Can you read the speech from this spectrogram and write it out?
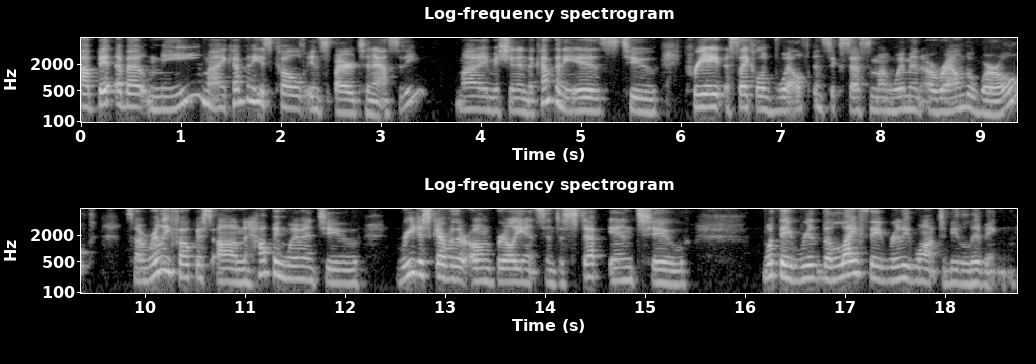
A bit about me my company is called Inspired Tenacity. My mission in the company is to create a cycle of wealth and success among women around the world. So I'm really focused on helping women to rediscover their own brilliance and to step into what they re- the life they really want to be living.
